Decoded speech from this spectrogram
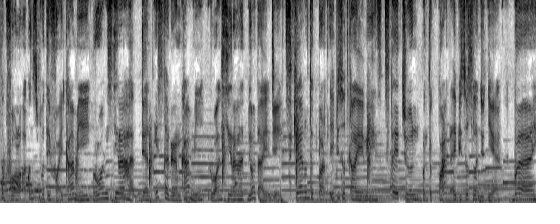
untuk follow akun Spotify kami, Ruang Istirahat, dan Instagram kami, ruangistirahat.id. Sekian untuk part episode kali ini. Stay tune untuk part episode selanjutnya. Bye!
